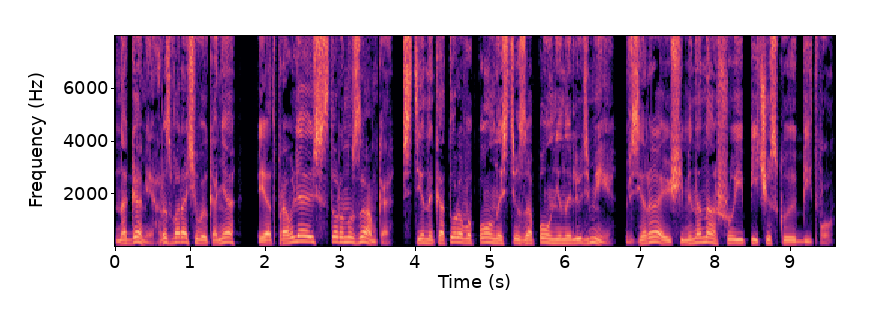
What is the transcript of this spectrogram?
ногами разворачиваю коня и отправляюсь в сторону замка, стены которого полностью заполнены людьми, взирающими на нашу эпическую битву.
